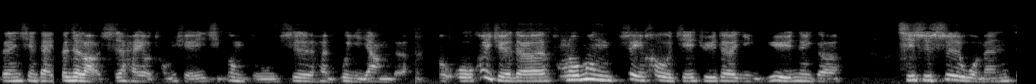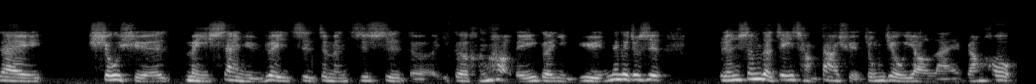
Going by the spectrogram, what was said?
跟现在跟着老师还有同学一起共读是很不一样的。我我会觉得《红楼梦》最后结局的隐喻，那个其实是我们在修学美善与睿智这门知识的一个很好的一个隐喻。那个就是人生的这一场大雪终究要来，然后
